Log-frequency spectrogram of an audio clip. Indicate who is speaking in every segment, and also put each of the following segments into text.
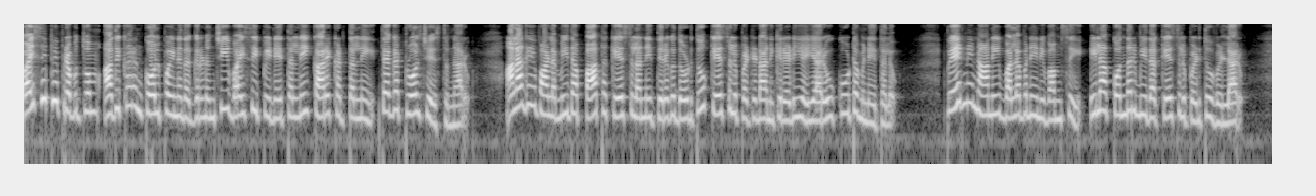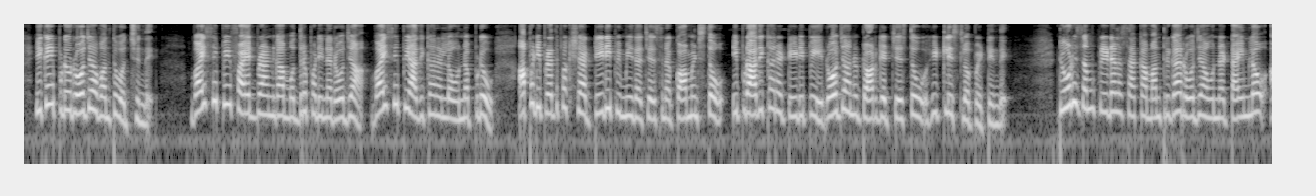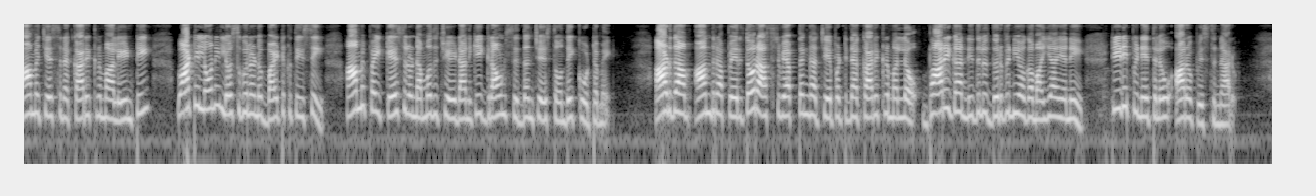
Speaker 1: YCP ప్రభుత్వం అధికారం కోల్పోయిన దగ్గర నుంచి వైసీపీ నేతల్ని కార్యకర్తల్ని తెగ ట్రోల్ చేస్తున్నారు. అలాగే వాళ్ళ మీద పాత కేసులన్నీ తిరగదోడుతూ కేసులు పెట్టడానికి రెడీ అయ్యారు కూటమి నేతలు. పేర్ని నాని వల్లభనేని వంశీ ఇలా కొందరి మీద కేసులు పెడుతూ వెళ్ళారు. ఇక ఇప్పుడు రోజా వంతు వచ్చింది. వైసీపీ ఫైర్ బ్రాండ్గా ముద్రపడిన రోజా వైసీపీ అధికారంలో ఉన్నప్పుడు అప్పటి ప్రతిపక్ష టీడీపీ మీద చేసిన కామెంట్స్తో ఇప్పుడు అధికార టీడీపీ రోజాను టార్గెట్ చేస్తూ హిట్ లిస్ట్లో పెట్టింది. టూరిజం క్రీడల శాఖ మంత్రిగా రోజా ఉన్న టైంలో ఆమె చేసిన కార్యక్రమాలేంటి? వాటిలోని లొసుగులను బయటకు తీసి ఆమెపై కేసులు నమోదు చేయడానికి గ్రౌండ్ సిద్ధం చేస్తోంది కూటమి. ఆడుదాం ఆంధ్ర పేరుతో రాష్ట్ర వ్యాప్తంగా చేపట్టిన కార్యక్రమంలో భారీగా నిధులు దుర్వినియోగం అయ్యాయని టీడీపీ నేతలు ఆరోపిస్తున్నారు.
